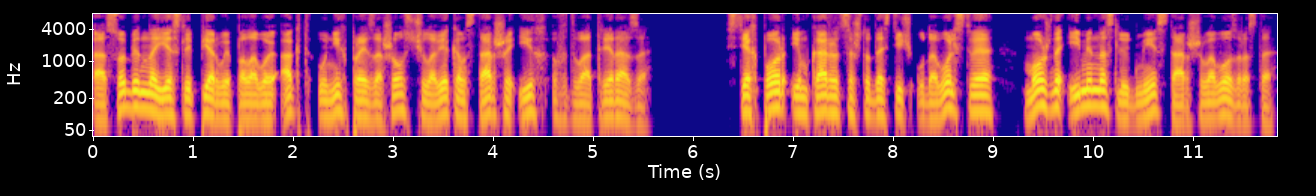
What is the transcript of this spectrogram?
особенно если первый половой акт у них произошел с человеком старше их в 2-3 раза. С тех пор им кажется, что достичь удовольствия можно именно с людьми старшего возраста.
